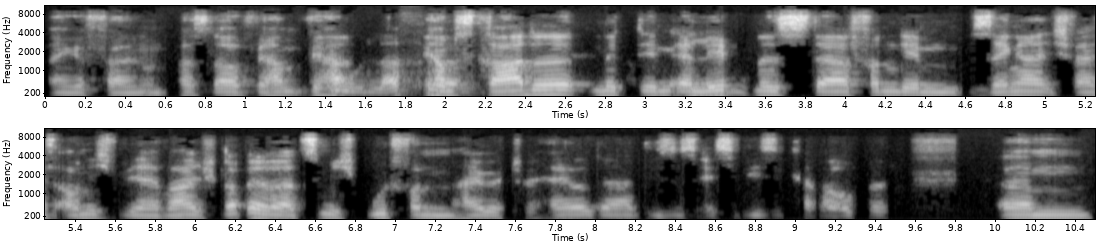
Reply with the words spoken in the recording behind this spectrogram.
eingefallen. Und passt auf, wir haben wir, oh, wir haben es gerade mit dem Erlebnis da von dem Sänger, ich weiß auch nicht, wer er war, ich glaube, er war ziemlich gut von Highway to Hell da, dieses ACDC Karaoke. Ähm,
